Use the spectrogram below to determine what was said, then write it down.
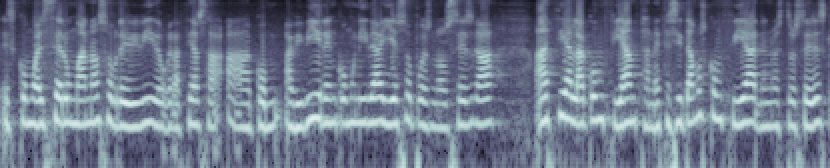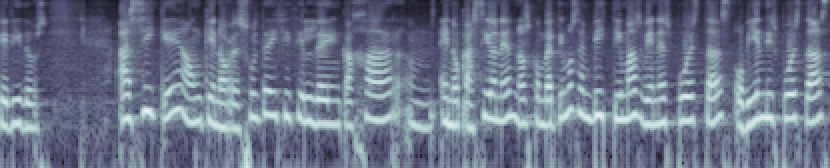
Es como el ser humano ha sobrevivido gracias a, vivir en comunidad y eso pues nos sesga hacia la confianza. Necesitamos confiar en nuestros seres queridos. Así que, aunque nos resulte difícil de encajar, mm, en ocasiones nos convertimos en víctimas bien expuestas o bien dispuestas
